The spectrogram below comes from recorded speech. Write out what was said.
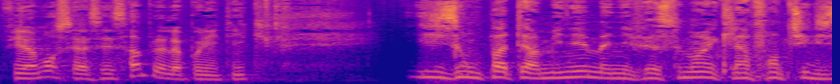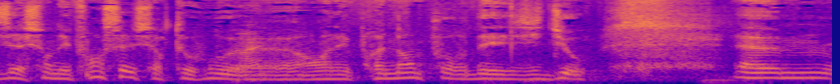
Finalement, c'est assez simple la politique. Ils n'ont pas terminé manifestement avec l'infantilisation des Français, surtout euh, en les prenant pour des idiots. Euh,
